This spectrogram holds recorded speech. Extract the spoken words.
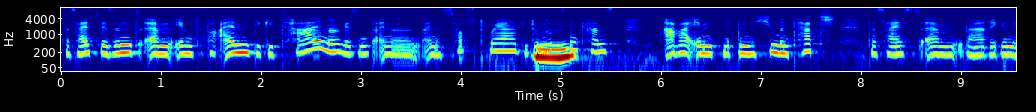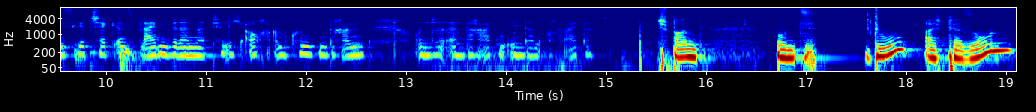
Das heißt, wir sind ähm, eben vor allem digital, ne? wir sind eine, eine Software, die du mhm. nutzen kannst, aber eben mit einem Human Touch. Das heißt, ähm, über regelmäßige Check-ins bleiben wir dann natürlich auch am Kunden dran und ähm, beraten ihn dann auch weiter. Spannend. Und du als Person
